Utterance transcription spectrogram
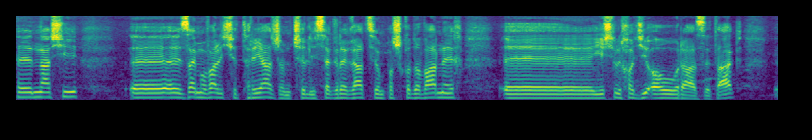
yy, nasi e, zajmowali się triażem, czyli segregacją poszkodowanych, e, jeśli chodzi o urazy, tak? E,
